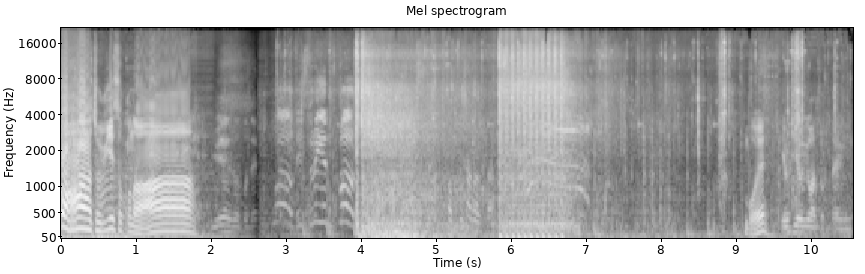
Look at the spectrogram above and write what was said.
와저 위에 있었구나 아 위에서 또 내... 어, 부사졌다. 뭐해 여기 여기 왔었다 여기.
